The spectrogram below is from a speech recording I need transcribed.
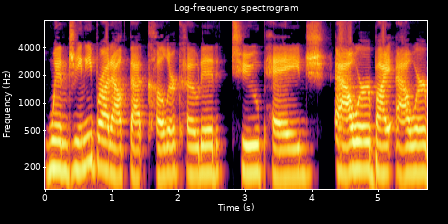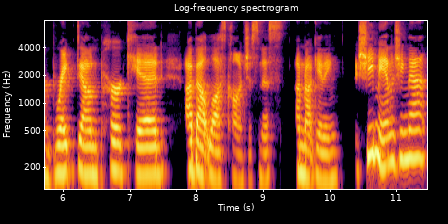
when Jeannie brought out that color coded two page, hour by hour breakdown per kid, about lost consciousness. I'm not kidding. Is she managing that?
